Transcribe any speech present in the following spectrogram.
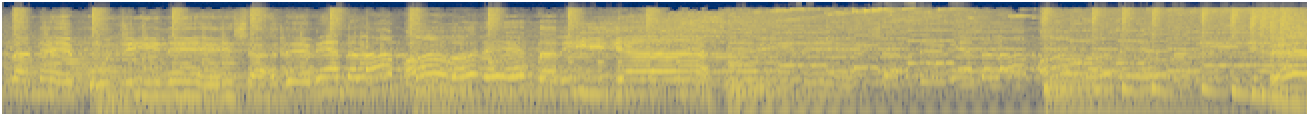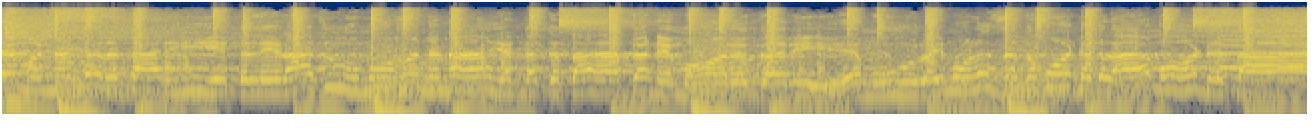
તને પૂજીને સહદેવેદલા પવરે તરી જા હે મનગર તારી એટલે રાજુ મોહન ના અટકતા તને મોર કરી હે મુરઈ મૂળ જગમો ડગલા મોડતા.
